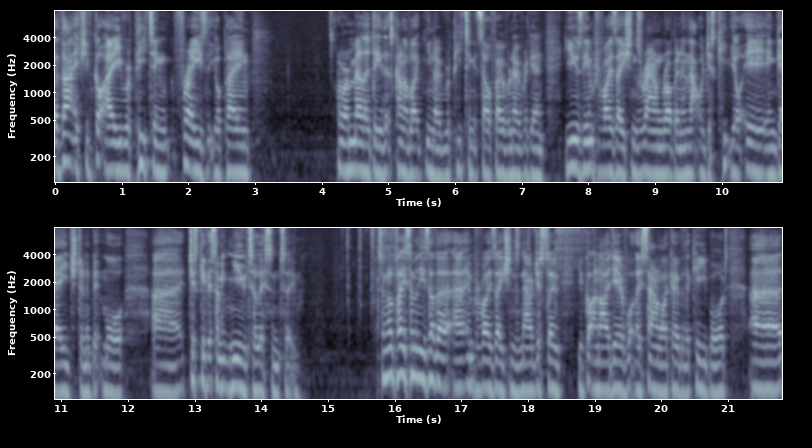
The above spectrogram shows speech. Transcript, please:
So that if you've got a repeating phrase that you're playing or a melody that's kind of like, you know, repeating itself over and over again, use the improvisations round robin and that will just keep your ear engaged and a bit more, uh, just give it something new to listen to. So I'm going to play some of these other uh, improvisations now just so you've got an idea of what they sound like over the keyboard. Uh,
